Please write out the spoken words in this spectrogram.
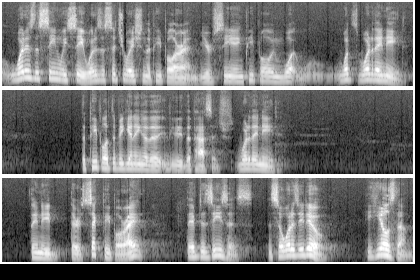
what is the scene we see? What is the situation that people are in? You're seeing people and what, what's, what do they need? The people at the beginning of the, the, the passage, what do they need? They need, they're sick people, right? They have diseases. And so what does he do? He heals them.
